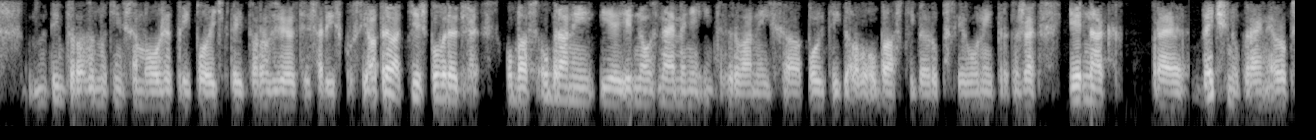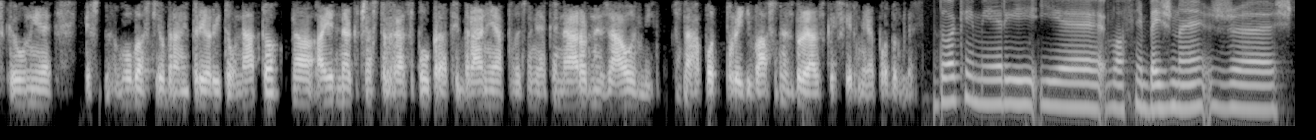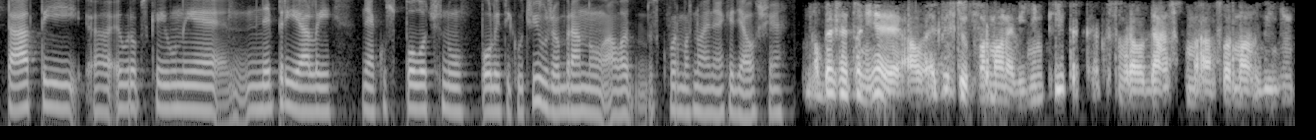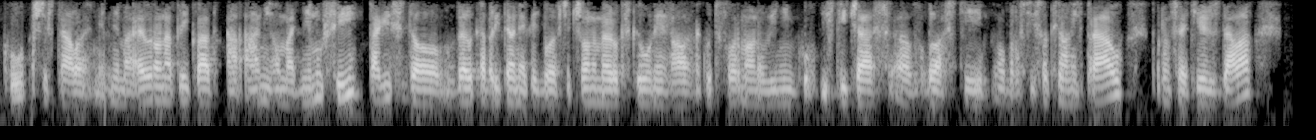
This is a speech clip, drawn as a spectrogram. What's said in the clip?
týmto rozhodnutím sa môže pripojiť k tejto rozvíjajúcej sa diskusii. Ale treba tiež povedať, že oblasť obrany je jednou z najmenej integrovaných eh, politík alebo oblastí v Európskej únii, pretože jednak pre väčšinu krajín Európskej únie je v oblasti obrany prioritou NATO no a jednak častokrát spolupráci bránia povedzme nejaké národné záujmy, snaha podporiť vlastné zbrojárske firmy a podobne. Do akej miery je vlastne bežné, že štáty eh, Európskej únie neprijali nejakú spoločnú politiku, či už obrannú, ale skôr možno aj nejaké ďalšie? Bežne to nie je, ale existujú formálne výnimky, tak ako som hovoril, Dánsko má formálnu výnimku, ešte stále nemá euro napríklad a ani ho mať nemusí. Takisto Veľká Británia, keď bola ešte členom Európskej únie, mala takúto formálnu výnimku istý čas v oblasti, v oblasti sociálnych práv, potom sa aj tiež vzdala.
